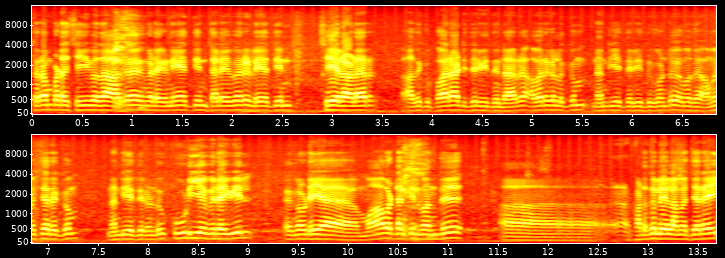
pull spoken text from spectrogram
திறம்பட செய்வதாக எங்களுடைய இணையத்தின் தலைவர் இளையத்தின் செயலாளர் அதுக்கு பாராட்டி தெரிவிக்கின்றார் அவர்களுக்கும் நன்றியை தெரிவித்து கொண்டு எமது அமைச்சருக்கும் நன்றியை தெரிவித்து கூடிய விரைவில் எங்களுடைய மாவட்டத்தில் வந்து கடத்தொழில் அமைச்சரை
